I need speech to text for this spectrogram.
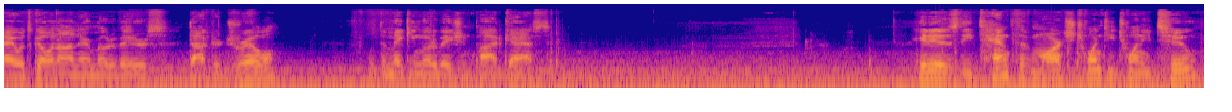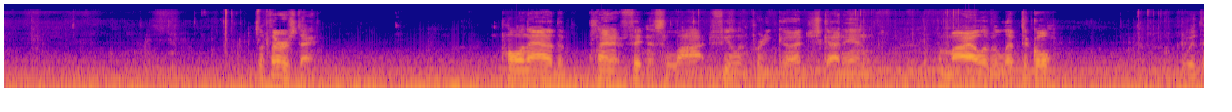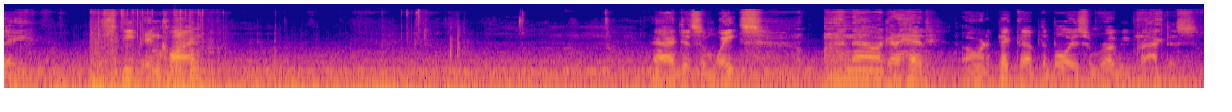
Hey, what's going on there, motivators? Dr. Drill with the Making Motivation podcast. It is the 10th of March 2022. It's a Thursday. Pulling out of the Planet Fitness lot, feeling pretty good. Just got in a mile of elliptical with a steep incline. I did some weights, and now I got to head over to pick up the boys from rugby practice.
